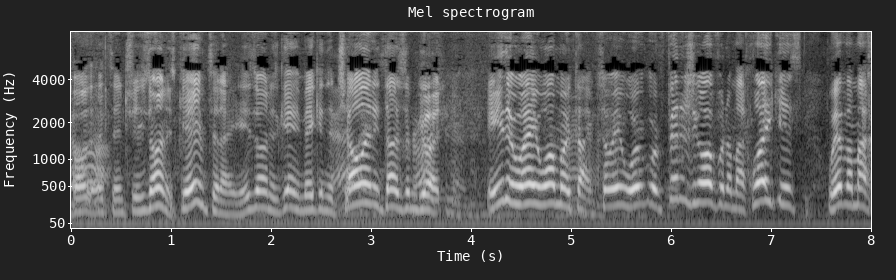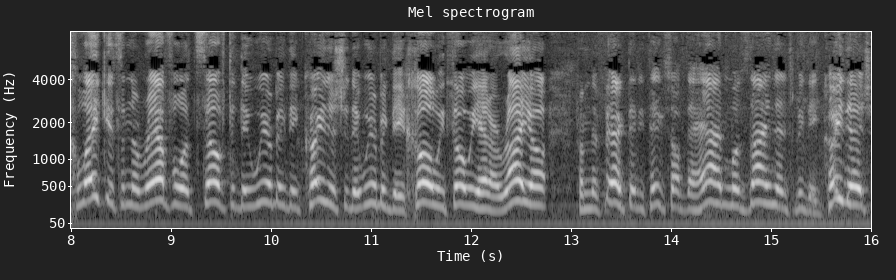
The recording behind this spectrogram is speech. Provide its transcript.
Oh, that's interesting. He's on his game tonight. He's on his game, making the cholent. It does him good. Either way, one more time. So we're, we're finishing off with a machlaikis. We have a machlaikis in the raffle itself. Did they wear big day kodesh? Did they wear big day chol? We thought we had a raya from the fact that he takes off the hat. Mozayin that it's big day kodesh.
